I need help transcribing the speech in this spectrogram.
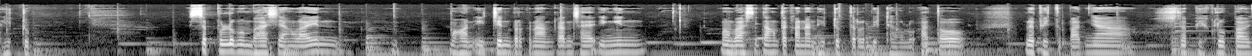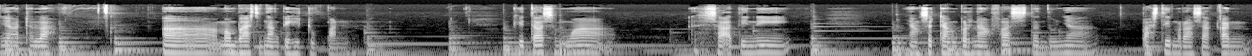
Hidup. Sebelum membahas yang lain, mohon izin perkenankan saya ingin membahas tentang tekanan hidup terlebih dahulu atau lebih tepatnya lebih globalnya adalah uh, membahas tentang kehidupan. Kita semua saat ini yang sedang bernafas tentunya pasti merasakan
